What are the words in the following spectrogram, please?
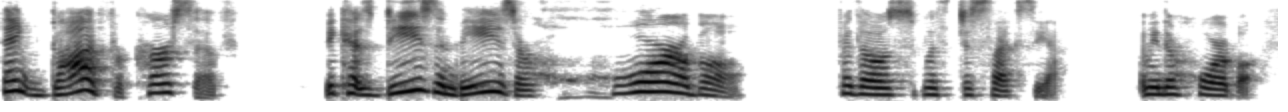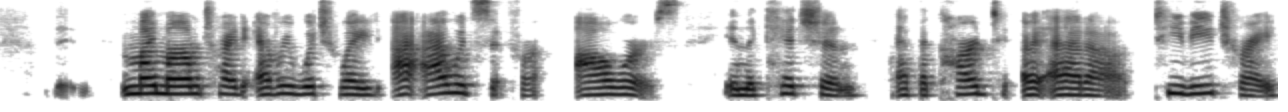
Thank God for cursive because D's and B's are horrible for those with dyslexia. I mean, they're horrible. My mom tried every which way. I, I would sit for hours in the kitchen at the card t- uh, at a TV tray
